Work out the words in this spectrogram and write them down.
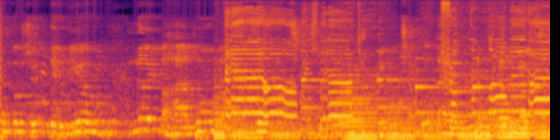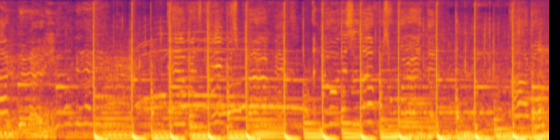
trong câu chuyện tình yêu nơi mà Hà Thu và that I always loved you. From the moment I heard này. your name, everything was perfect. I knew this love was worth it. I wrote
